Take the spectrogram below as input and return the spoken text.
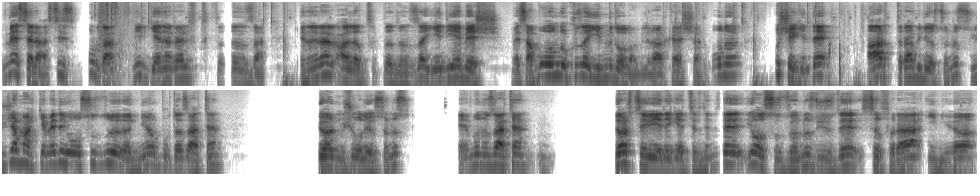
Mesela siz buradan bir general tıkladığınızda, general ala tıkladığınızda 7'ye 5. Mesela bu 19'a 20 de olabilir arkadaşlar. Onu bu şekilde arttırabiliyorsunuz. Yüce Mahkemede yolsuzluğu önlüyor. Burada zaten görmüş oluyorsunuz. E, bunu zaten 4 seviyede getirdiğinizde yolsuzluğunuz %0'a iniyor.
